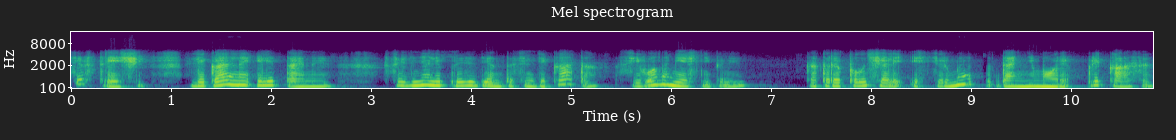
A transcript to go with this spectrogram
Все встречи, легальные или тайные, соединяли президента синдиката с его наместниками, которые получали из тюрьмы в море приказы,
